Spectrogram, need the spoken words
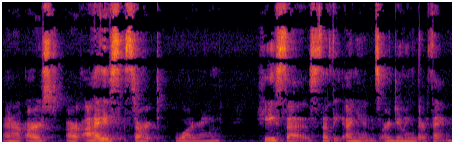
and our, our, our eyes start watering, he says that the onions are doing their thing.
